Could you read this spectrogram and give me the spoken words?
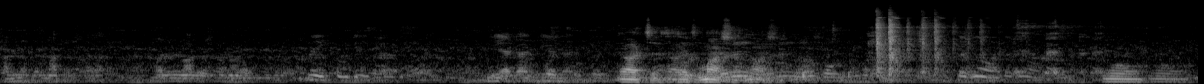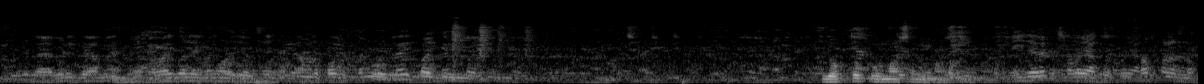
সামনে তো মাদ্রাসা আমাদের মাদ্রাসা এই কমিটি নিয়াটা দিয়ে আচ্ছা মাস মাস গ্রামে সবাই বলে আমরা লোক তো খুব মাসা এই জায়গাটা সবাই আকর্ষণ সব পাড়ার লোক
